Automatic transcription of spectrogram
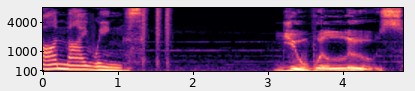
On my wings. You will lose.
